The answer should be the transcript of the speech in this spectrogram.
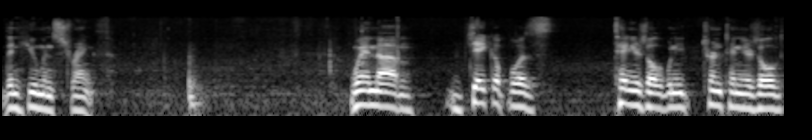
than human strength. When um, Jacob was 10 years old, when he turned 10 years old,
